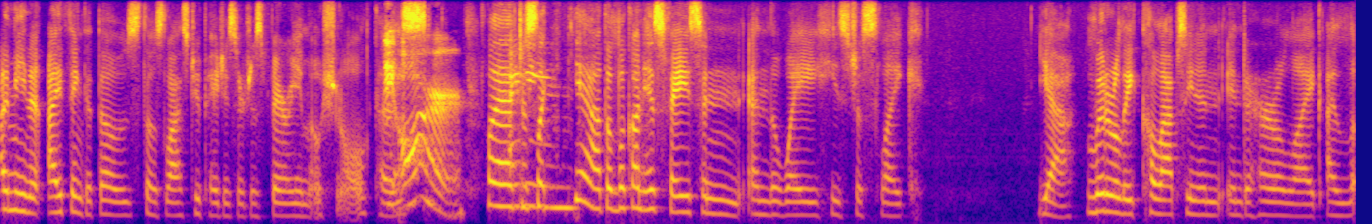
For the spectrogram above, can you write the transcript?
I mean, I think that those those last two pages are just very emotional Cause, They are. Well, I just mean- like yeah, the look on his face and and the way he's just like yeah, literally collapsing in, into her like I lo-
